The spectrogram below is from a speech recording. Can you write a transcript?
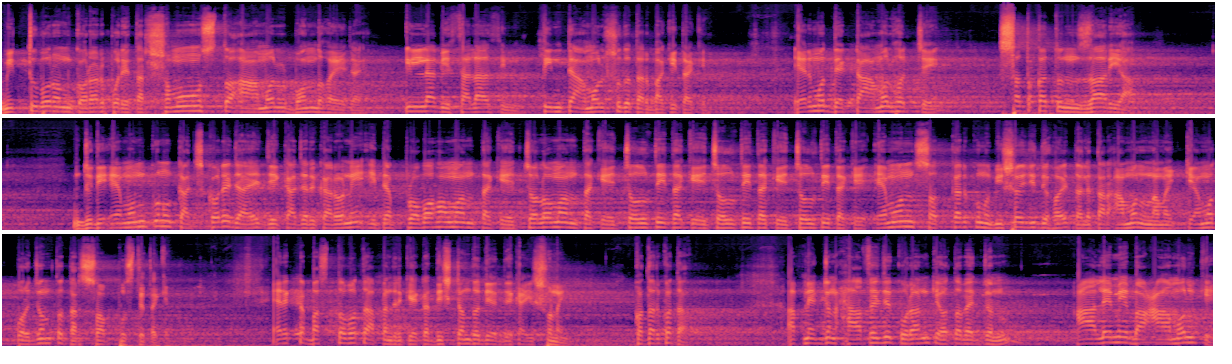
মৃত্যুবরণ করার পরে তার সমস্ত আমল বন্ধ হয়ে যায়। ইল্লা বি সালাসিন তিনটা আমল শুধু তার বাকি থাকে। এর মধ্যে একটা আমল হচ্ছে সৎকাতুন জারিয়া। যদি এমন কোনো কাজ করে যায় যে কাজের কারণে এটা প্রবাহমান থাকে, চলমান থাকে, চলতে থাকে চলতে থাকে চলতে থাকে, এমন সৎকার কোনো বিষয় যদি হয়, তাহলে তার আমল নামায় কেমত পর্যন্ত তার সব পুষতে থাকে। এর একটা বাস্তবতা আপনাদেরকে একটা দৃষ্টান্ত দিয়ে দেখাই, শোনাই। কথার কথা আপনি একজন হাফেজে কোরআনকে অথবা একজন আলেমে বা আমলকে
